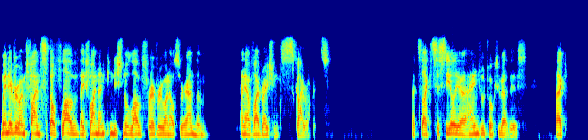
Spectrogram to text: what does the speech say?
When everyone finds self love, they find unconditional love for everyone else around them, and our vibration skyrockets. That's like Cecilia Angel talks about this. Like,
